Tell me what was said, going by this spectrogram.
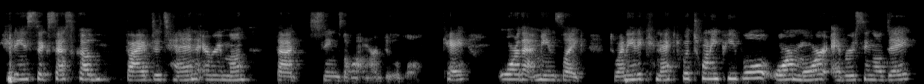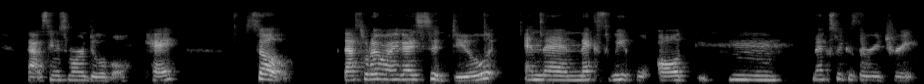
hitting Success Club five to 10 every month, that seems a lot more doable. Okay. Or that means like, do I need to connect with 20 people or more every single day? That seems more doable. Okay. So that's what I want you guys to do. And then next week, we'll all, hmm, next week is the retreat.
